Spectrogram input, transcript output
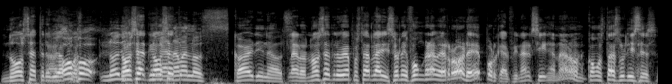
No se atrevió a Ojo, no dijo se- que no se- ganaban los Cardinals. Claro, no se atrevió a apostar la Arizona y fue un grave error, ¿eh? Porque al final sí ganaron. ¿Cómo estás, Ulises?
